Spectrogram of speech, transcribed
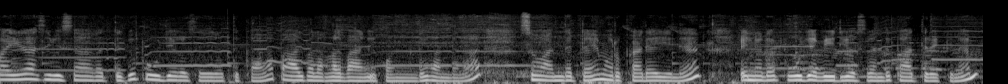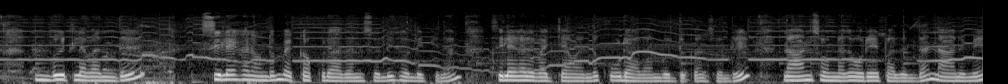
வைகாசி விசாகத்துக்கு பூஜைகள் செய்கிறதுக்காக பால் பழங்கள் வாங்கி கொண்டு வந்தேன் ஸோ அந்த டைம் ஒரு கடையில் என்னோடய பூஜை வீடியோஸ் வந்து பார்த்துருக்கணும் வீட்டில் வந்து சிலைகள் ஒன்றும் வைக்கக்கூடாதுன்னு சொல்லி சொல்லிக்கினேன். சிலைகள் வச்சா வந்து கூடாதான் வீட்டுக்குன்னு சொல்லி. நான் சொன்னது ஒரே பதில் தான். நானுமே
